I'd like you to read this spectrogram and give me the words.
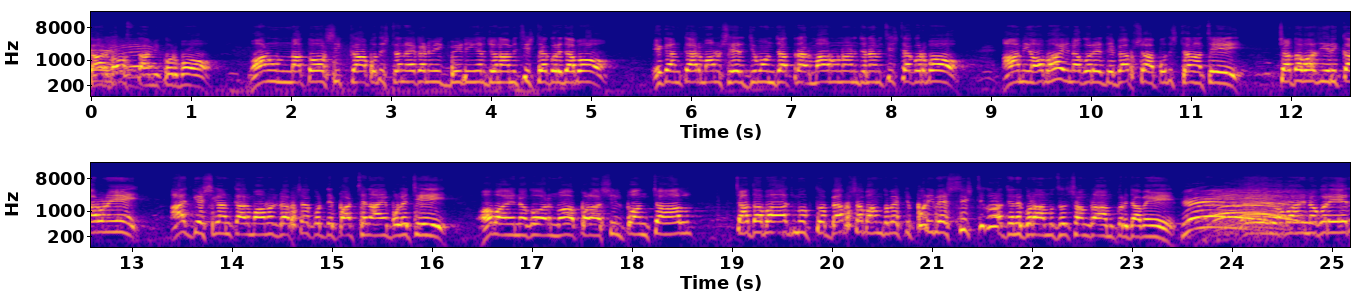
তার ব্যবস্থা আমি করব। অনুন্নত শিক্ষা প্রতিষ্ঠানের একাডেমিক বিল্ডিং এর জন্য আমি চেষ্টা করে যাব। এখানকার মানুষের জীবনযাত্রার মান উন্নয়নের জন্য আমি চেষ্টা করব। আমি অভয়নগরে যে ব্যবসা প্রতিষ্ঠান আছে, চাঁদাবাজির কারণে আজকে সেখানকার মানুষ ব্যবসা করতে পারছে না আমি বলেছি। অভয়নগর নোয়াপাড়া শিল্প অঞ্চল চাঁদাবাজ মুক্ত ব্যবসা বান্ধব একটি পরিবেশ সৃষ্টি করার জন্য কোরআন মুসল সংগ্রাম করে যাবে। অভয়নগরের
